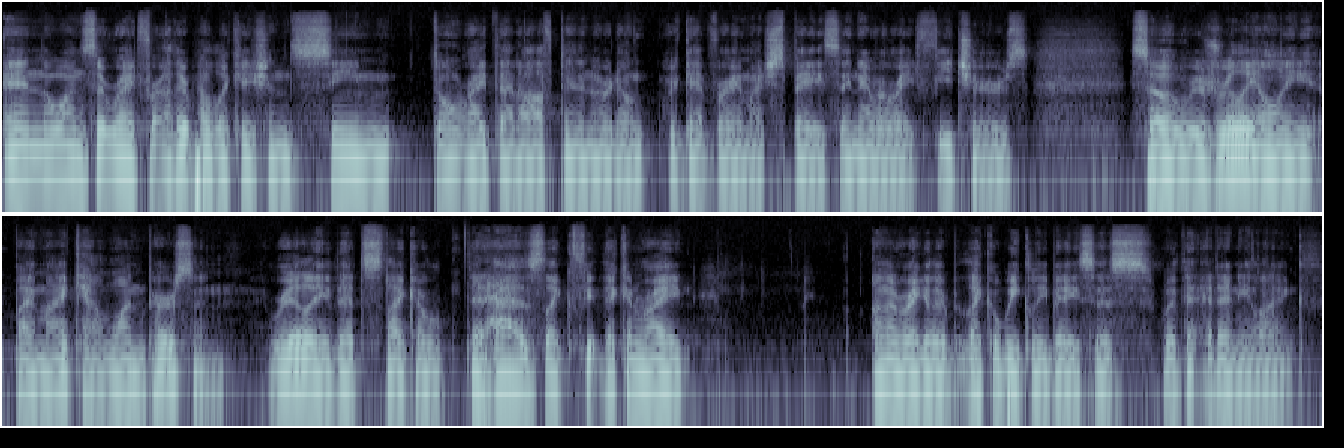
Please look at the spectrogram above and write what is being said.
and the ones that write for other publications seem don't write that often or don't get very much space. They never write features, so there's really only, by my count, one person really that's like a that has like that can write on a regular like a weekly basis with at any length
